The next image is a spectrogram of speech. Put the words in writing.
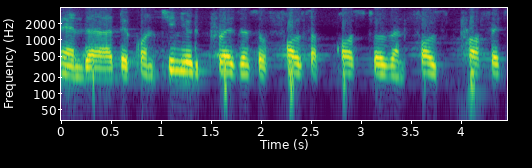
and uh, the continued presence of false apostles and false prophets,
